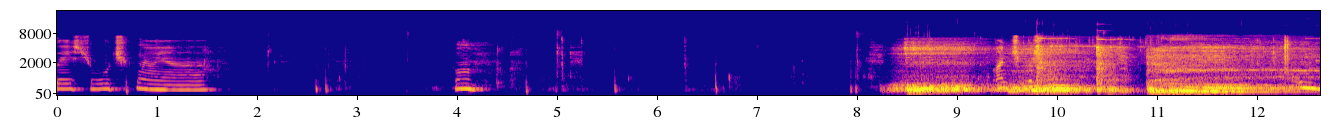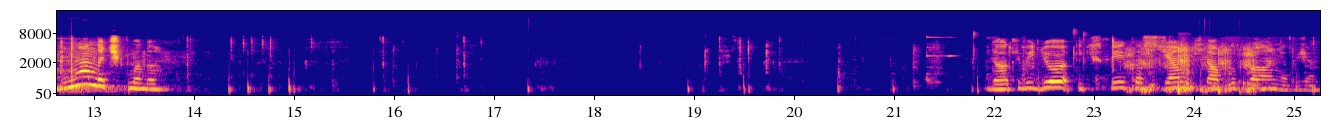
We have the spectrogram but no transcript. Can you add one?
Base çubuğu çıkmıyor ya. Hı. Lan. Oğlum Bundan da çıkmadı. Bir video XP kasacağım, kitaplık falan yapacağım.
